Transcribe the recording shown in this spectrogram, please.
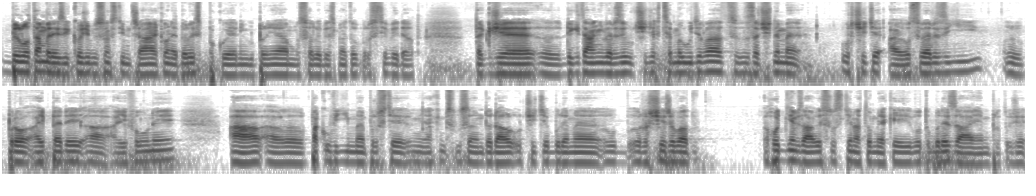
bylo tam riziko, že bychom s tím třeba jako nebyli spokojení úplně a museli bychom to prostě vydat. Takže uh, digitální verzi určitě chceme udělat, začneme určitě iOS verzí pro iPady a iPhony, a, a pak uvidíme prostě nějakým způsobem to dál. Určitě budeme rozšiřovat hodně v závislosti na tom, jaký o to bude zájem, protože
